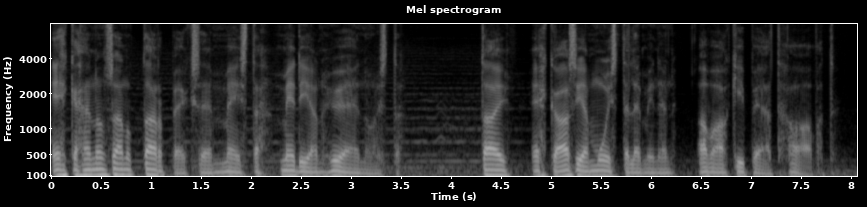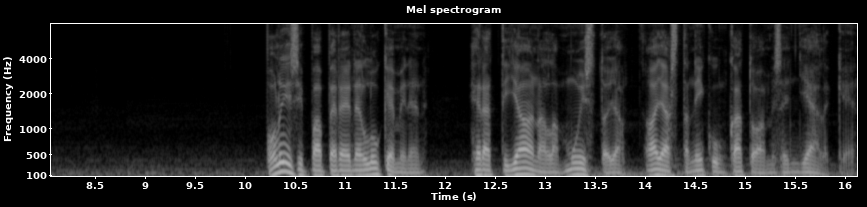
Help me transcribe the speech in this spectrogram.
Ehkä hän on saanut tarpeekseen meistä median hyenoista. Tai ehkä asian muisteleminen avaa kipeät haavat. Poliisipapereiden lukeminen herätti Jaanalla muistoja ajasta Nikun katoamisen jälkeen.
